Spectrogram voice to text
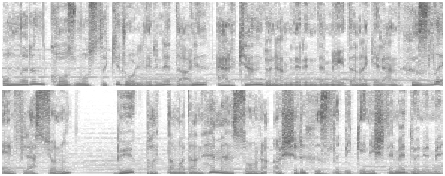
onların kozmostaki rollerine dair erken dönemlerinde meydana gelen hızlı enflasyonun büyük patlamadan hemen sonra aşırı hızlı bir genişleme dönemi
